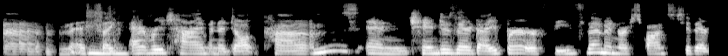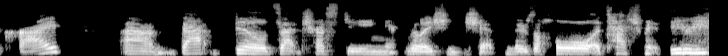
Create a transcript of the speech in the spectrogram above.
it's mm-hmm. like every time an adult comes and changes their diaper or feeds them in response to their cry, um, that builds that trusting relationship. And there's a whole attachment theory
